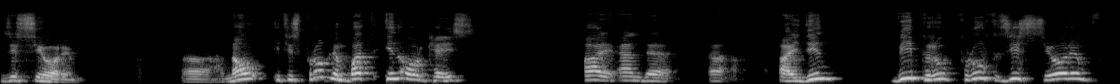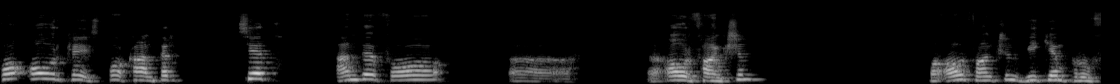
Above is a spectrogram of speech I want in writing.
this theorem. Uh, now it is problem, but in our case, I and uh, uh, ideal, we prove, prove this theorem for our case, for Cantor set and for uh, uh, our function. For our function, we can prove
